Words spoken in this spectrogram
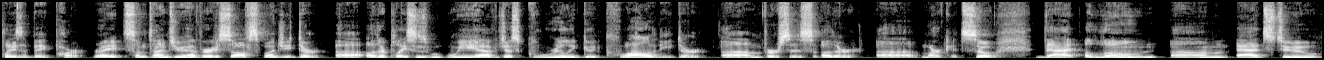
plays a big part, right? Sometimes you have very soft, spongy dirt. Uh, other places we have just really good quality dirt um, versus other uh, markets. So that alone um, adds to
